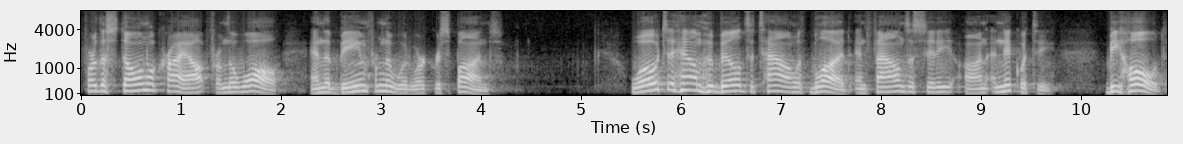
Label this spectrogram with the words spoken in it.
For the stone will cry out from the wall, and the beam from the woodwork respond. Woe to him who builds a town with blood and founds a city on iniquity. Behold,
